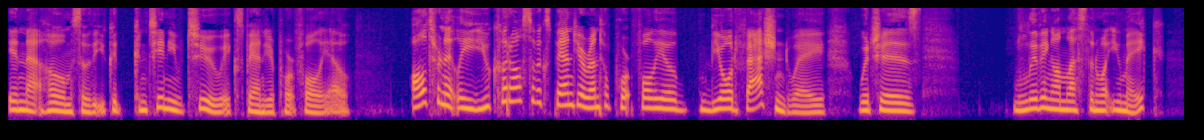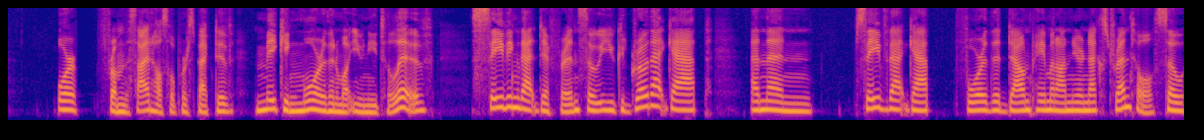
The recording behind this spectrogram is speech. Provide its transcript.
in that home so that you could continue to expand your portfolio. Alternately, you could also expand your rental portfolio the old fashioned way, which is living on less than what you make, or from the side hustle perspective, making more than what you need to live, saving that difference so you could grow that gap and then save that gap for the down payment on your next rental. So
